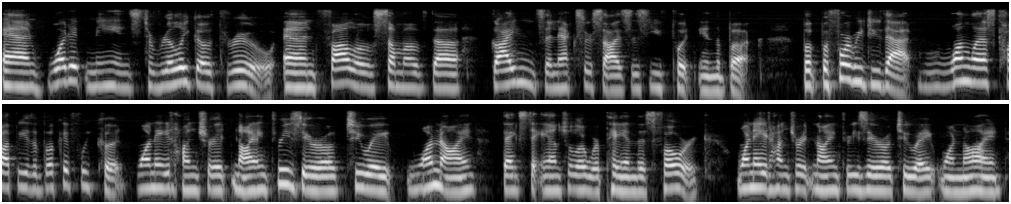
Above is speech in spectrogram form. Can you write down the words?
And what it means to really go through and follow some of the guidance and exercises you've put in the book. But before we do that, one last copy of the book, if we could 1 800 930 2819. Thanks to Angela, we're paying this forward. 1 800 930 2819.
